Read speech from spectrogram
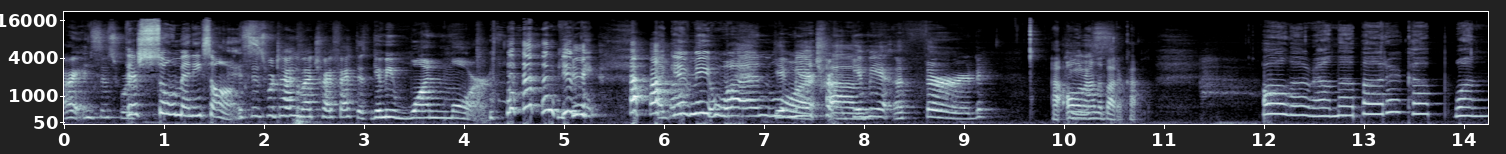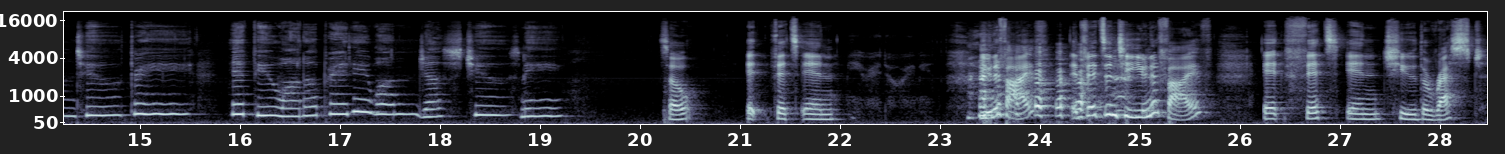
All right, and since we're There's so many songs. since we're talking about trifectas, give me one more. give me, uh, give me one give more. me a tri- Um, give me a, a third. uh, all around the buttercup. All around the buttercup, one, two, three. If you want a pretty one, just choose me. So, it fits in Unit five. it fits into Unit five. It fits into the rest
